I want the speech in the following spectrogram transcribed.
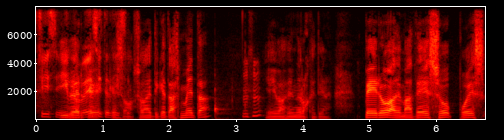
sí, sí, y ver que, son, etiquetas meta y ahí vas viendo los que tienen. Pero además de eso, pues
